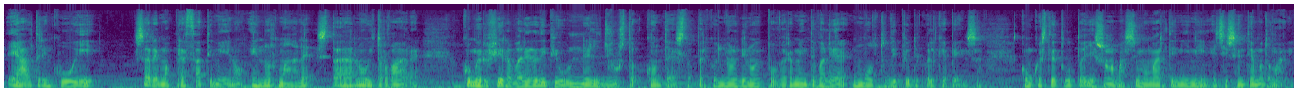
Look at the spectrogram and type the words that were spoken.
e altri in cui saremo apprezzati meno. È normale, sta a noi trovare come riuscire a valere di più nel giusto contesto, perché ognuno di noi può veramente valere molto di più di quel che pensa. Con questo è tutto, io sono Massimo Martinini e ci sentiamo domani.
